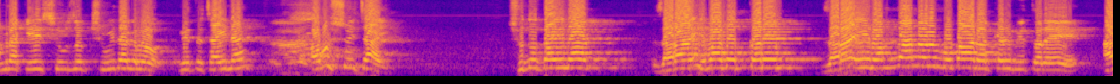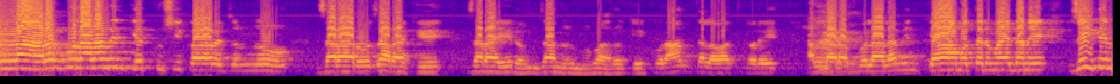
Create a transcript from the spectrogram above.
আমরা কি সুযোগ সুবিধাগুলো নিতে চাই না? অবশ্যই চাই। শুধু তাই না, যারা ইবাদত করেন, যারা এই রমজানুল মুবারকের ভিতরে আল্লাহ রাব্বুল আলামিনকে খুশি করার জন্য যারা রোজা রাখে, যারা এই রমজানুল মুবারকে কোরআন তেলাওয়াত করে, আল্লাহ রাব্বুল আলামিন কিয়ামতের ময়দানে যেই দিন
